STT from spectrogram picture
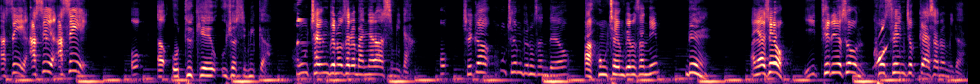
아씨, 아씨, 아씨. 어, 아, 어떻게 오셨습니까? 홍차영 변호사를 만나러 왔습니다. 어, 제가 홍차영 변호사인데요. 아, 홍차영 변호사님? 네, 안녕하세요. 이태리에서 온 코센조 까사노입니다.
